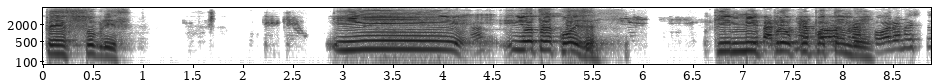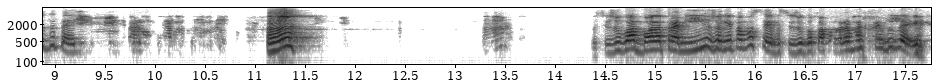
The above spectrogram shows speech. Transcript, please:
penso sobre isso. E, e outra coisa que me preocupa também. Fora, mas tudo bem. Hã? Você jogou a bola para mim, eu joguei para você. Você jogou para fora, mas tudo bem.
